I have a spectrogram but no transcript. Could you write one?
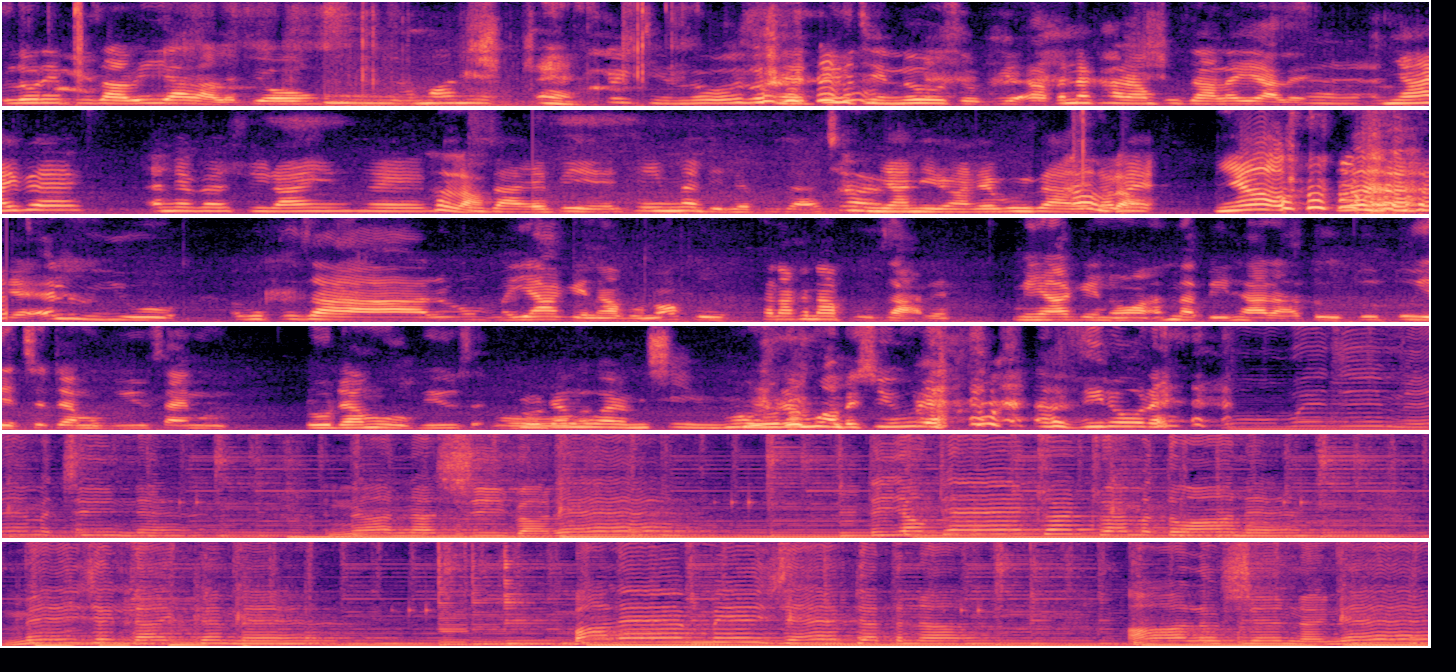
ဘလို့တွေပူဇာပေးရတာလဲပြောအမနဲ့အဲတွေ့ချင်လို့ဆိုအဲတွေ့ချင်လို့ဆိုပြီးအဲဘယ်နှခါတောင်ပူဇာလိုက်ရလဲအဲအများကြီးပဲ anniversary တိုင်းလည်းဟုတ်လားပူဇာရပြီးရင်ဟိမ့်မက်တွေလည်းပူဇာရချင်းများနေတော့လည်းပူဇာရဟုတ်ဒါလားပေမဲ့ညောက်ကဲအဲ့လူယူအခုပူဇာတော့မရခင်တာပေါ့နော်ကိုခဏခဏပူဇာတယ်မရခင်တော့အမှတ်ပေးထားတာသူသူသူ့ရဲ့ချစ်တဲ့မှု view ဆိုင်မှုရိုဒမ်မှု view ဟိုပရိုဒက်မှုကတော့မရှိဘူးမဟုတ်ရိုဒမ်မှုကမရှိဘူးတဲ့အဲ0တဲ့ဝေးကြီးမင်းမကြည့်နဲ့ အနာနာရှိပါတယ်တယောက်တည်းထွက်ထွက်မသွားနဲ့မင်းရိတ်လိုက်ခဲ့မယ်ဘာလဲမင်းရဲ့ပြဿနာအားလုံးရှင်းနိုင်တယ်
